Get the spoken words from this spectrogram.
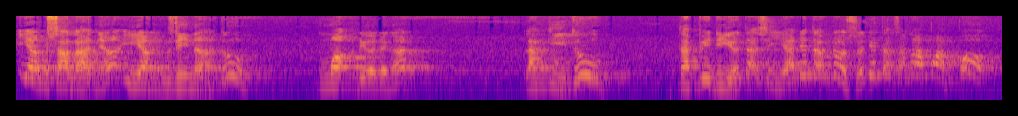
Yang bersalahnya yang zina tu mak dia dengan laki tu. Tapi dia tak sia, dia tak berdosa, dia tak salah apa-apa.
